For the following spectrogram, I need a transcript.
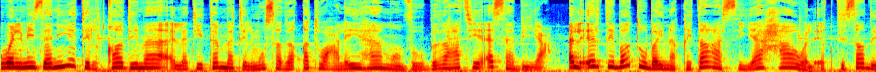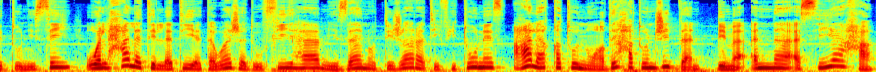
والميزانية القادمة التي تمت المصادقة عليها منذ بضعة أسابيع. الارتباط بين قطاع السياحة والاقتصاد التونسي والحالة التي يتواجد فيها ميزان التجارة في تونس علاقة واضحة جدا بما أن السياحة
